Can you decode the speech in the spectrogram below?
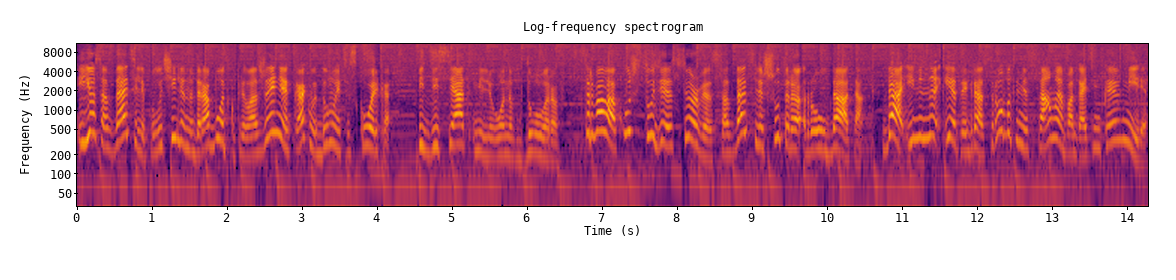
Ее создатели получили на доработку приложения, как вы думаете, сколько? 50 миллионов долларов. Сорвала куш студия Service, создатели шутера Raw Data. Да, именно эта игра с роботами самая богатенькая в мире.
